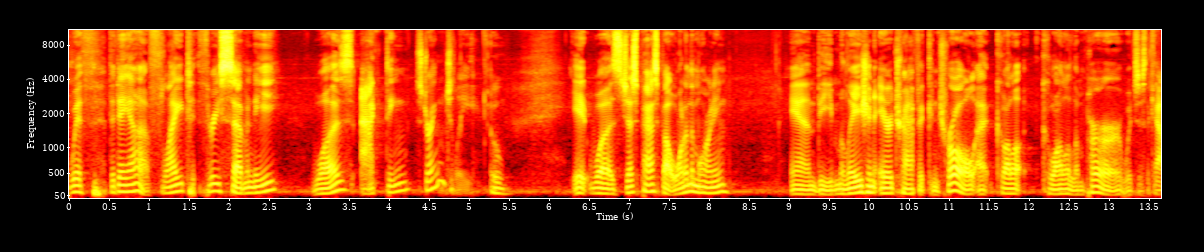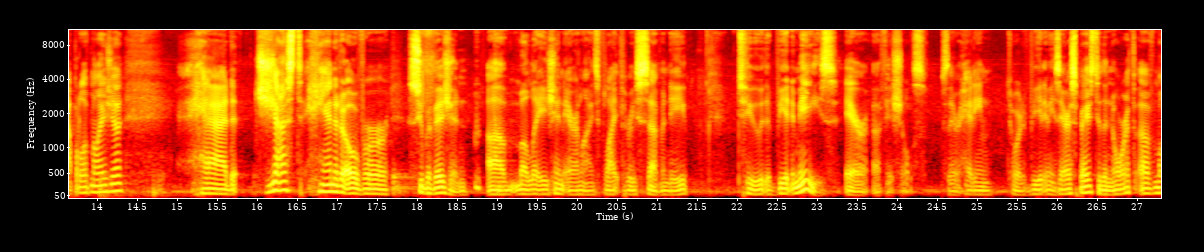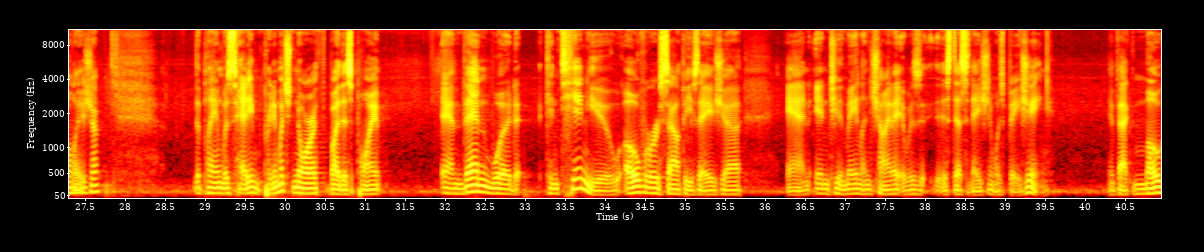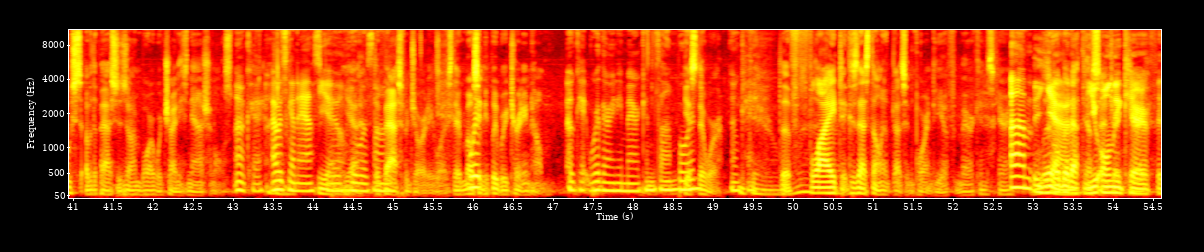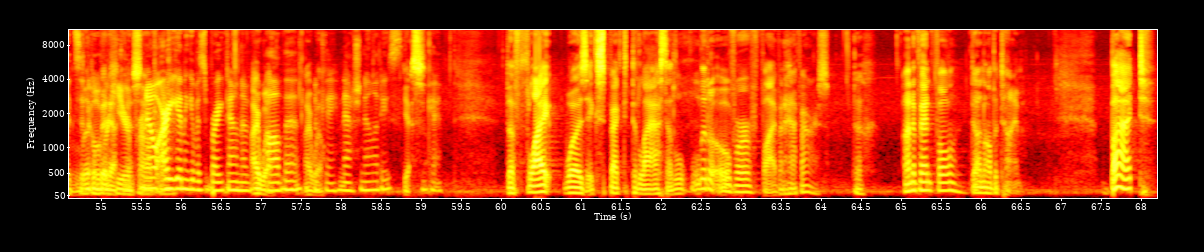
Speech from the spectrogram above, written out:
with the day of. Flight 370 was acting strangely. Oh. It was just past about one in the morning, and the Malaysian Air Traffic Control at Kuala, Kuala Lumpur, which is the capital of Malaysia, had just handed over supervision of Malaysian Airlines Flight 370 to the Vietnamese air officials. So they were heading toward Vietnamese airspace to the north of Malaysia. The plane was heading pretty much north by this point, and then would continue over Southeast Asia and into mainland China. It was its destination was Beijing. In fact, most of the passengers on board were Chinese nationals. Okay. I was going to ask Yeah. you who Yeah, was the on. vast majority was. There mostly Were- people returning home. Okay. Were there any Americans on board? Yes, there were. Okay. The flight, because that's the only that's important to you, for Americans, Gary. Um, Little yeah. bit you only care if it's an Little bit over here problem. No, are you going to give us a breakdown of I will. all the I will. okay nationalities? Yes. Okay. The flight was expected to last a little over five and a half hours. Ugh. Uneventful, done all the time. But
